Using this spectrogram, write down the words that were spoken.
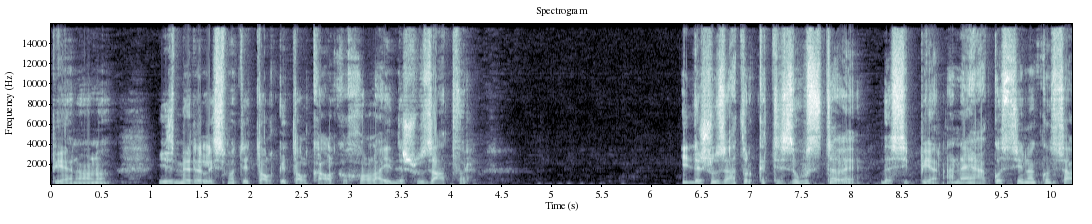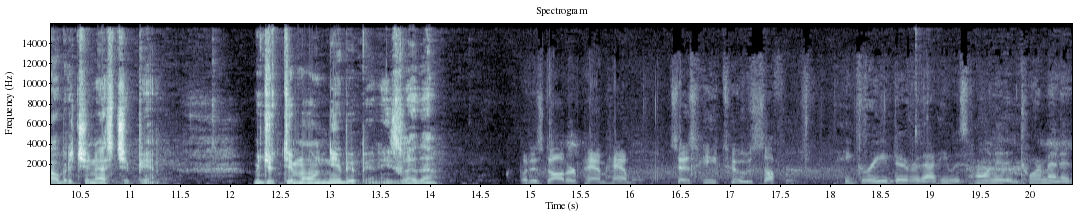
pijan, ono, izmerili smo ti toliko i toliko alkohola, ideš u zatvor. Ideš u zatvor kad te zaustave da si pijan, a ne ako si nakon saobraćaja nesće pijan. Međutim, on nije bio pijan, izgleda. But his daughter Pam Hamill says he too suffered. He grieved over that. He was haunted and tormented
